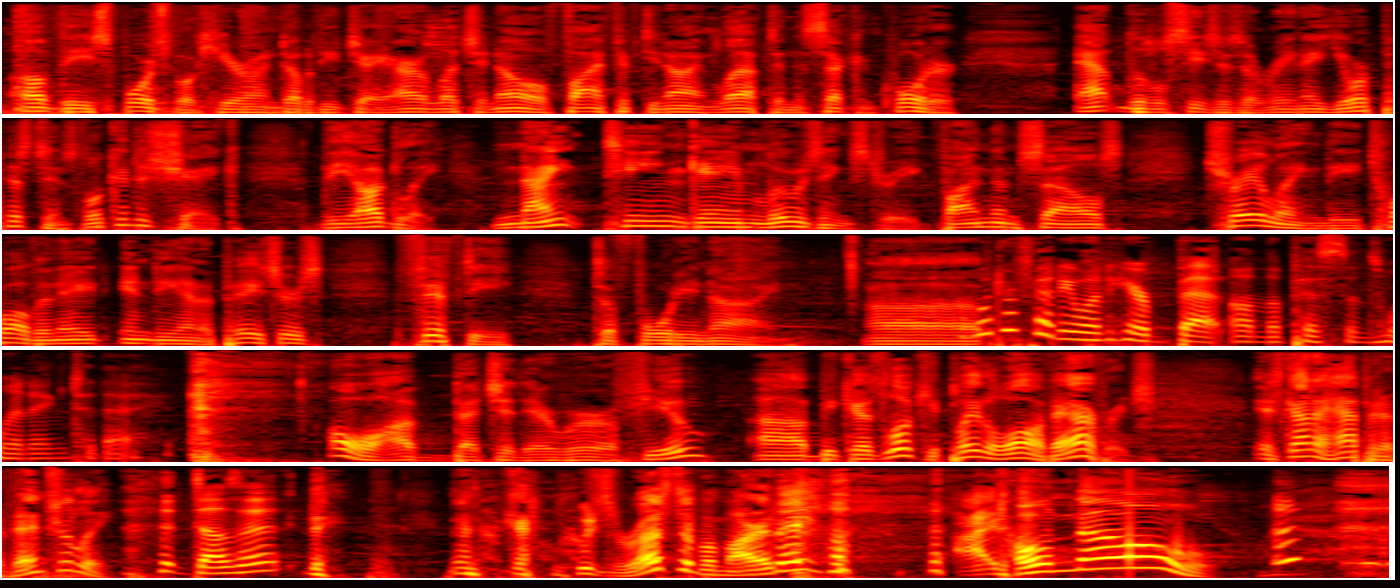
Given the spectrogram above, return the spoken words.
of the sportsbook here on WJR, let you know 5:59 left in the second quarter at Little Caesars Arena. Your Pistons looking to shake the ugly 19-game losing streak, find themselves trailing the 12 and 8 Indiana Pacers 50 to 49. I Uh, wonder if anyone here bet on the Pistons winning today. oh, I bet you there were a few. Uh, because look, you play the law of average. It's got to happen eventually. Does it? They're not going to lose the rest of them, are they? I don't know.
